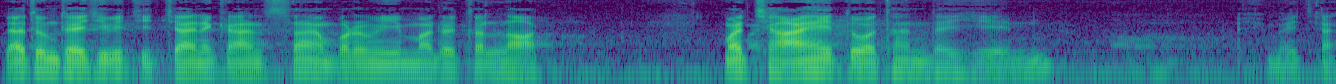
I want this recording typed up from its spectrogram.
และทุ่มเทชีวิตจิตใจในการสร้างบารมีมาโดยตลอด มาฉายให้ตัวท่านได้เห็นเห็นไหมจ๊ะ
